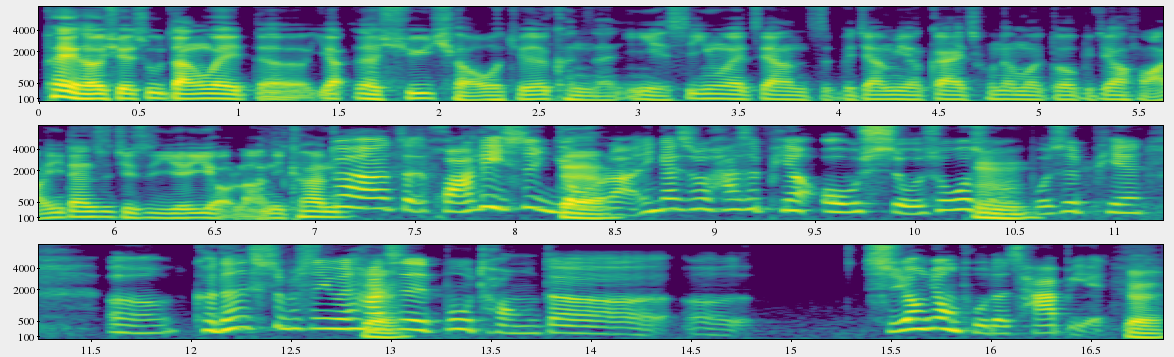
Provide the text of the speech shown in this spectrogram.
配合学术单位的要的需求，我觉得可能也是因为这样子比较没有盖出那么多比较华丽，但是其实也有啦。你看，对啊，这华丽是有啦，应该说它是偏欧式。我说为什么不是偏、嗯、呃，可能是不是因为它是不同的呃使用用途的差别？对，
